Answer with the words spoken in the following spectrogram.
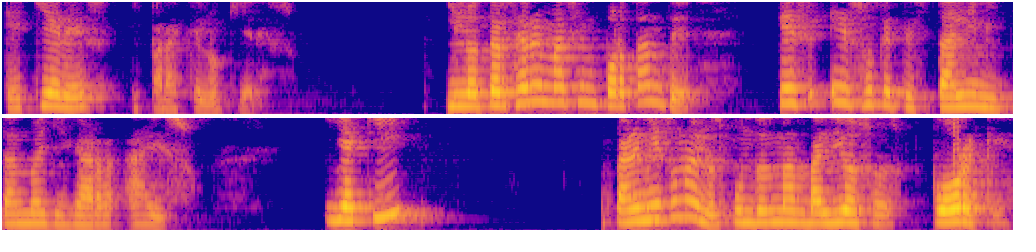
qué quieres y para qué lo quieres. Y lo tercero y más importante, ¿qué es eso que te está limitando a llegar a eso? Y aquí, para mí es uno de los puntos más valiosos porque,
